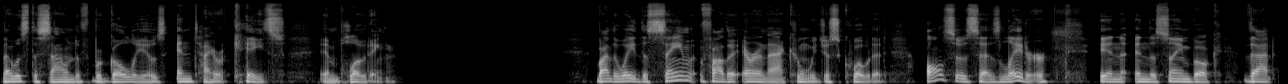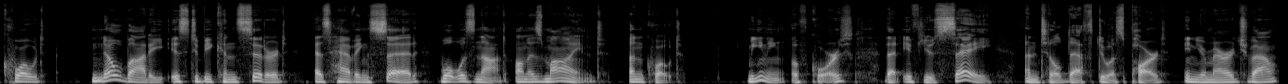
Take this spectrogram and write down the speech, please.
That was the sound of Bergoglio's entire case imploding. By the way, the same Father Ayrinhac, whom we just quoted, also says later in, in the same book that, quote, nobody is to be considered as having said what was not on his mind, unquote. Meaning, of course, that if you say, until death do us part in your marriage vow,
